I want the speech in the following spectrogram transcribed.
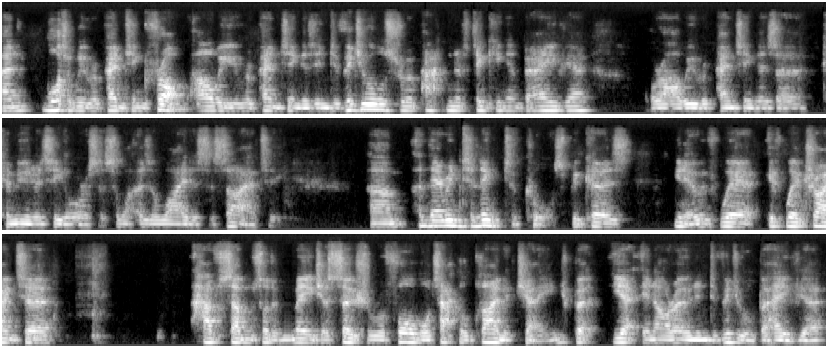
and what are we repenting from? Are we repenting as individuals from a pattern of thinking and behaviour, or are we repenting as a community or as a, as a wider society? um, and they're interlinked, of course, because you know if we're if we're trying to have some sort of major social reform or tackle climate change, but yet in our own individual behaviour,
